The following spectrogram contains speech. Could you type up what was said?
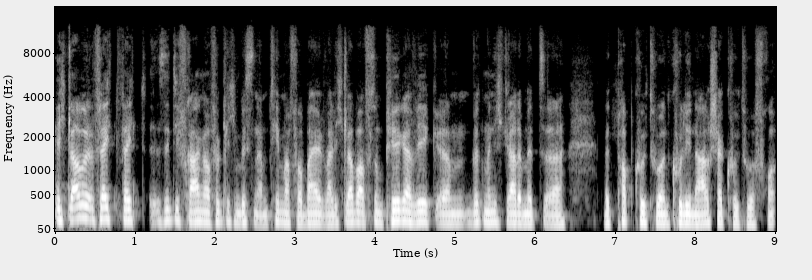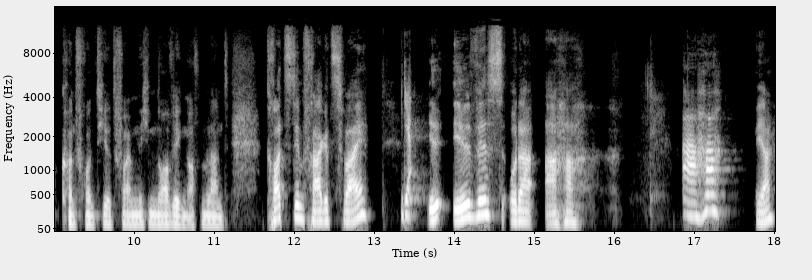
ich glaube, vielleicht, vielleicht sind die Fragen auch wirklich ein bisschen am Thema vorbei, weil ich glaube, auf so einem Pilgerweg ähm, wird man nicht gerade mit äh, mit Popkultur und kulinarischer Kultur konfrontiert, vor allem nicht in Norwegen auf dem Land. Trotzdem Frage zwei. Ja. Il Ilvis oder Aha? Aha. Ja.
